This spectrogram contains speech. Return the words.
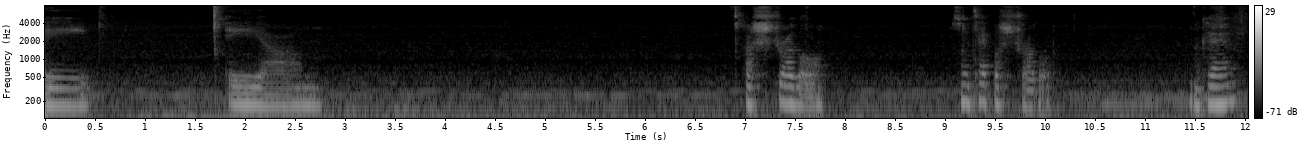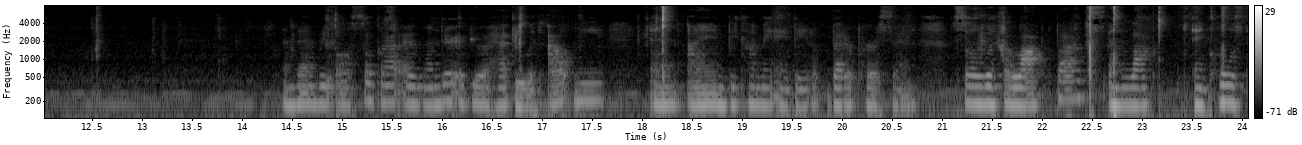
a um, a struggle, some type of struggle. Okay? And then we also got, I wonder if you're happy without me and I am becoming a better, better person. So with the locked box and locked and closed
